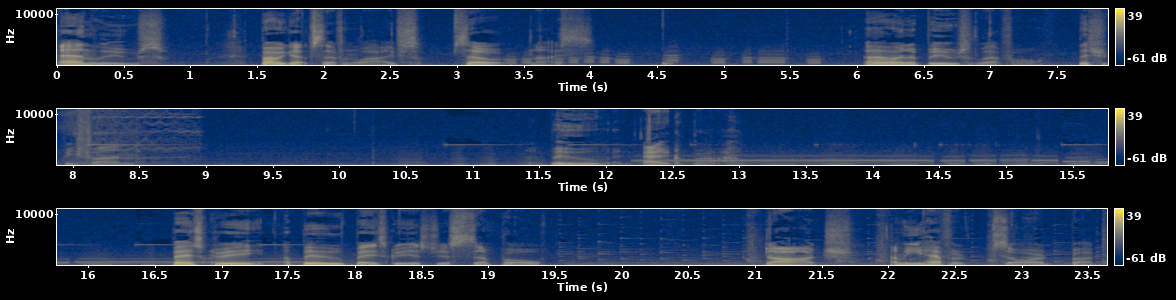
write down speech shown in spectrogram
And lose. But we got seven lives, so nice. Oh, and Abu's level. This should be fun. A boo and Agrabah. Basically, Abu basically is just simple dodge. I mean, you have a sword, but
